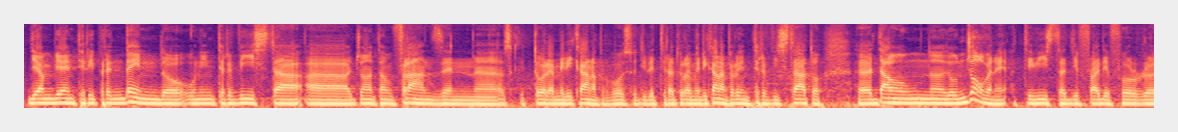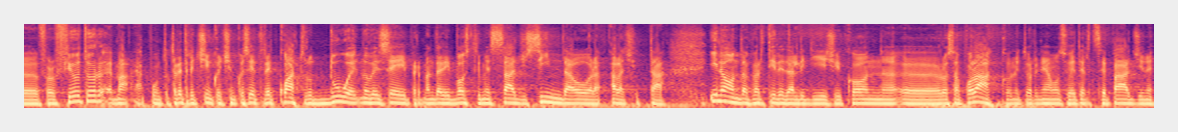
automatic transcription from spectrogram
di ambiente riprendendo un'intervista a Jonathan Franzen, scrittore americano a proposito di letteratura americana, però intervistato eh, da, un, da, un, giovane attivista di Friday for, uh, for Future, eh, ma appunto 335 5634 296 per mandare i vostri messaggi sin da ora alla città. In onda a partire dalle 10 con eh, Rosa Polacco, noi torniamo sulle terze pagine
